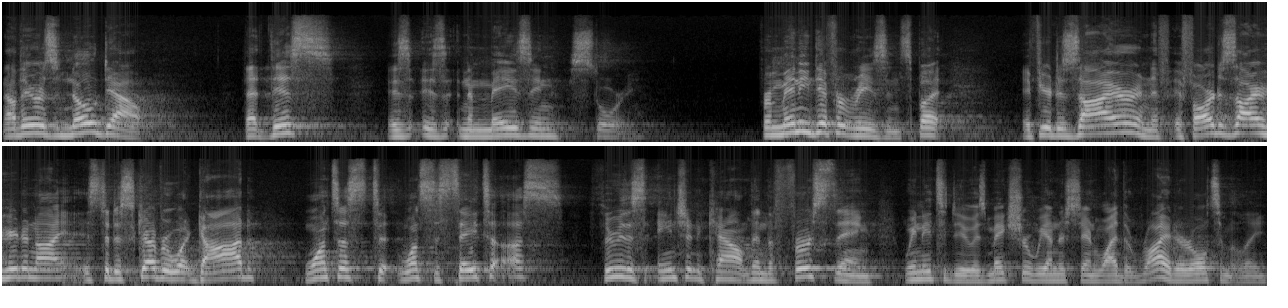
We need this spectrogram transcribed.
Now, there is no doubt that this is, is an amazing story for many different reasons. But if your desire, and if, if our desire here tonight is to discover what God wants, us to, wants to say to us through this ancient account, then the first thing we need to do is make sure we understand why the writer, ultimately,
